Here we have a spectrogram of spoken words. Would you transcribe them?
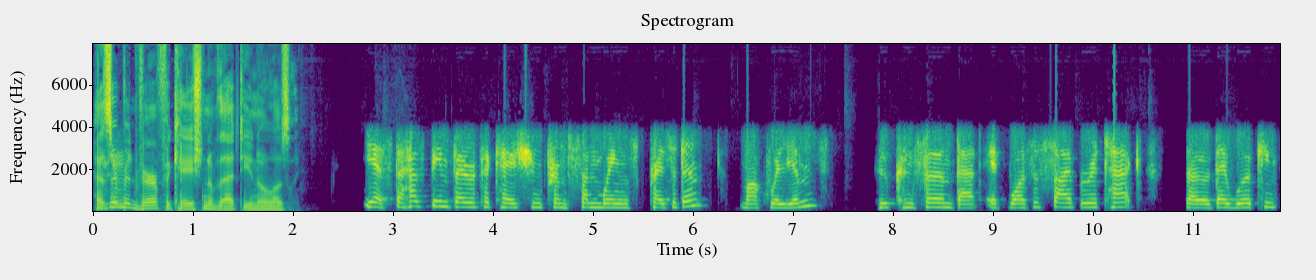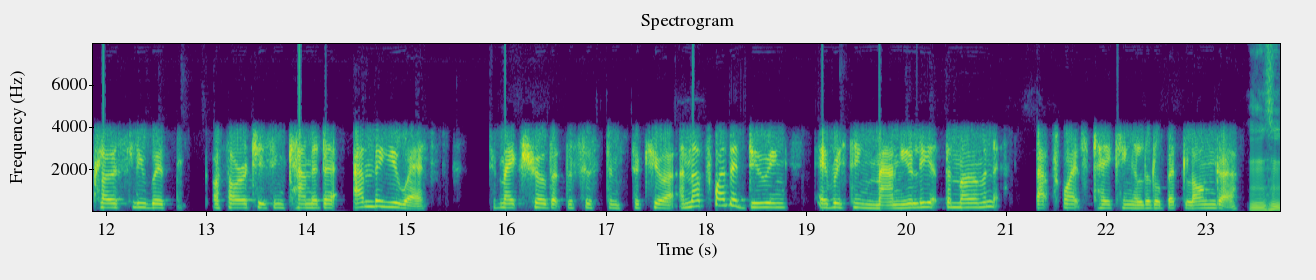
has mm-hmm. there been verification of that? Do you know, Leslie? Yes, there has been verification from Sunwing's president, Mark Williams, who confirmed that it was a cyber attack. So they're working closely with authorities in Canada and the US to make sure that the system's secure. And that's why they're doing everything manually at the moment. That's why it's taking a little bit longer. Mm-hmm.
